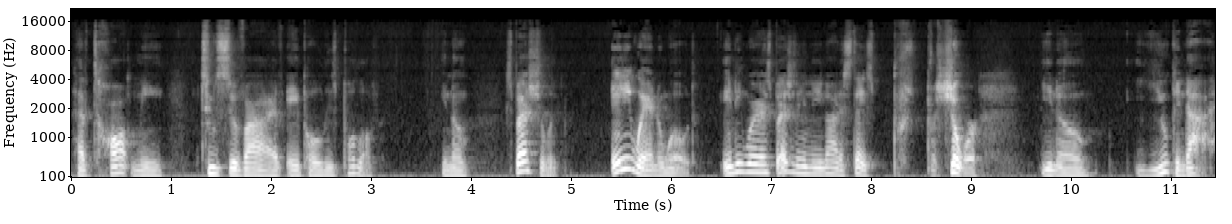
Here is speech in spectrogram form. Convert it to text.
have taught me to survive a police pull off. You know, especially anywhere in the world, anywhere, especially in the United States, for sure. You know, you can die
